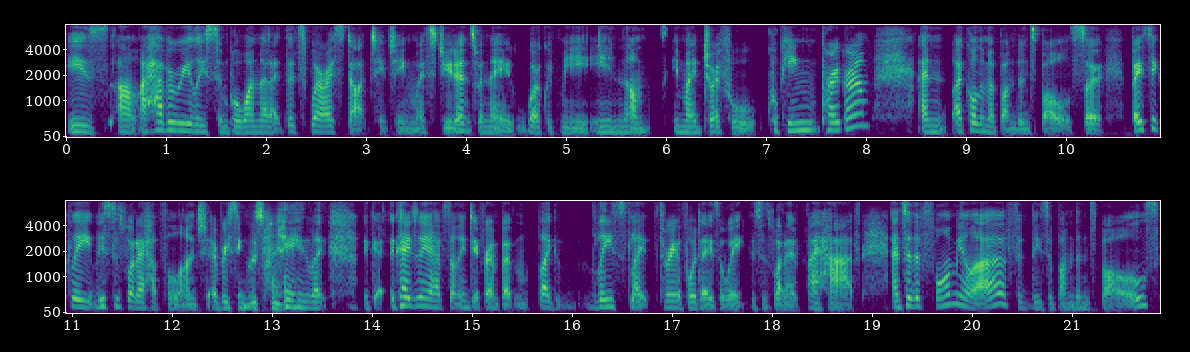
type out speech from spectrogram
is um, I have a really simple one that I, that's where I start teaching my students when they work with me in um, in my joyful cooking program, and I call them abundance bowls. So basically, this is what I have for lunch every single day. like occasionally I have something different, but like at least like three or four days a week, this is what I, I have. And so the formula for these abundance bowls,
